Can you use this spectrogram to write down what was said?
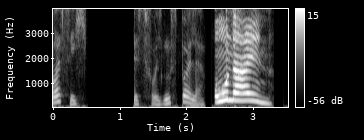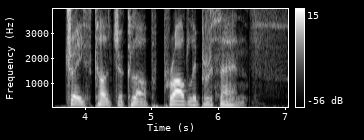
Vorsicht, es folgen Spoiler. Oh nein! Chase Culture Club proudly presents.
